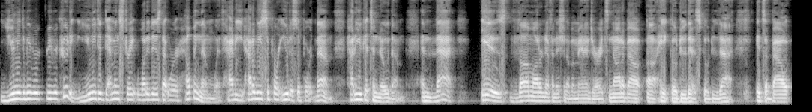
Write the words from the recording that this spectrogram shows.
you need to be re- recruiting. You need to demonstrate what it is that we're helping them with. How do you, how do we support you to support them? How do you get to know them? And that is the modern definition of a manager. It's not about, uh, hey, go do this, go do that. It's about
